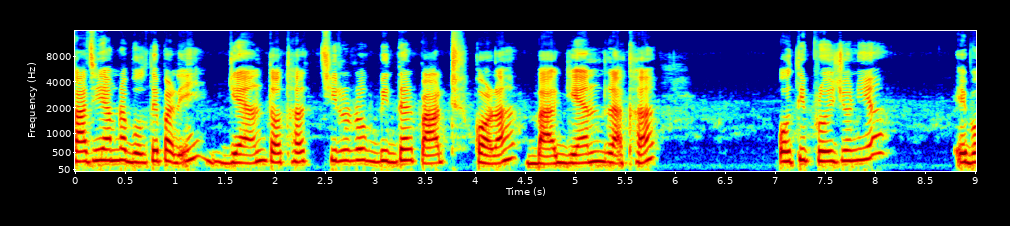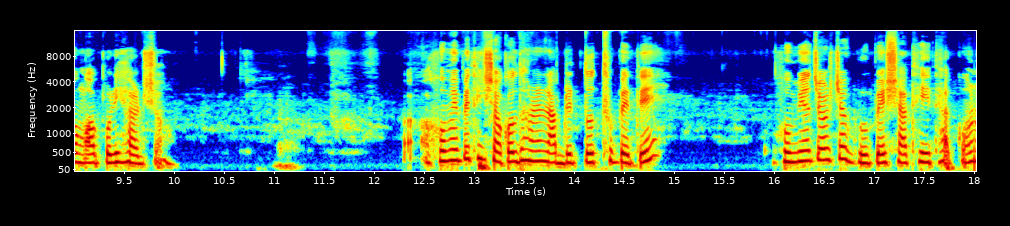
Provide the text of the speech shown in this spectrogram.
কাজেই আমরা বলতে পারি, জ্ঞান তথা চিররোগ বিদ্যার পাঠ করা বা জ্ঞান রাখা অতি প্রয়োজনীয় এবং অপরিহার্য। হোমিওপ্যাথিক সকল ধরনের আপডেট তথ্য পেতে হোমিওচর্চা গ্রুপের সাথেই থাকুন।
